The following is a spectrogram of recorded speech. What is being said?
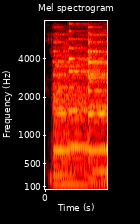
Yeah.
